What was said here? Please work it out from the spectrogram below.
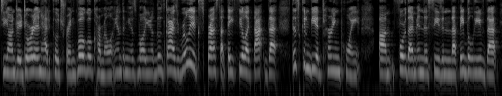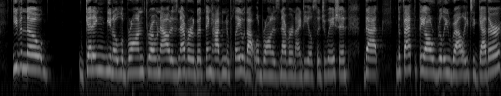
DeAndre Jordan, head coach Frank Vogel, Carmelo Anthony as well. You know, those guys really expressed that they feel like that that this can be a turning point um, for them in this season. That they believe that even though getting, you know, LeBron thrown out is never a good thing, having to play without LeBron is never an ideal situation. That the fact that they all really rallied together,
